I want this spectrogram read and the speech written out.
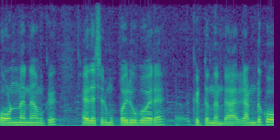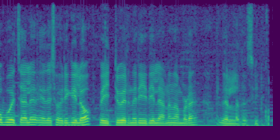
കോണിന് തന്നെ നമുക്ക് ഏകദേശം ഒരു മുപ്പത് രൂപ വരെ കിട്ടുന്നുണ്ട്. രണ്ട് കോബ് വെച്ചാൽ ഏകദേശം ഒരു കിലോ വെയിറ്റ് വരുന്ന രീതിയിലാണ് നമ്മുടെ ഇതുള്ളത് സ്വീറ്റ് കോൺ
